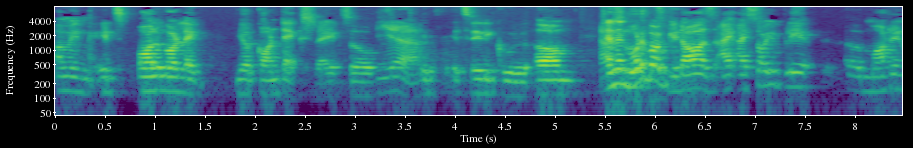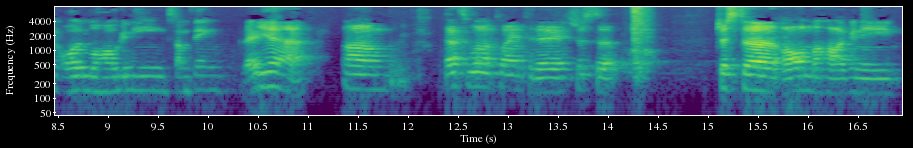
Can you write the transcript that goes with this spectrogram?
I mean, it's all about like your context, right? So Yeah. it's, it's really cool. Um, and then what about guitars? I, I saw you play uh, Martin All Mahogany something, right? Yeah. Um, that's what I'm playing today. It's just a just a all mahogany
